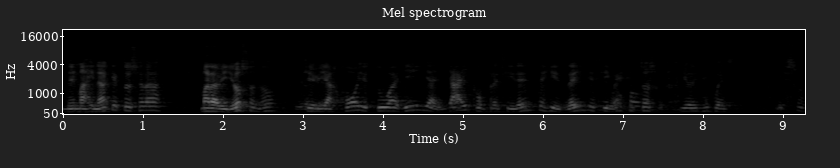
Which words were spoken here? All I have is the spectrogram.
me imaginaba que todo eso era maravilloso, ¿no? que viajó y estuvo allí y allá y con presidentes y reyes y bueno, entonces yo dije pues, eso,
